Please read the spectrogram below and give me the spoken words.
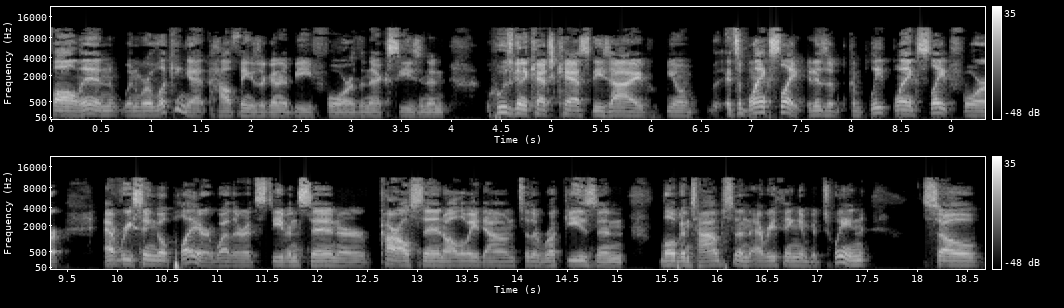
fall in when we're looking at how things are going to be for the next season and who's going to catch Cassidy's eye? You know, it's a blank slate. It is a complete blank slate for every single player, whether it's Stephenson or Karlsson, all the way down to the rookies and Logan Thompson and everything in between. So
